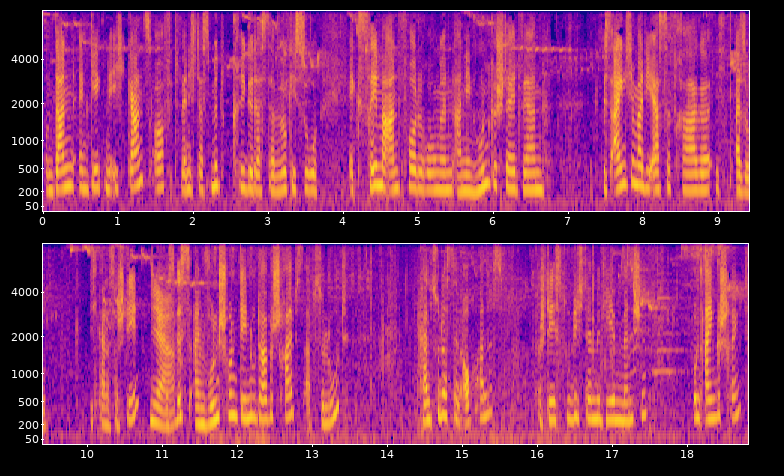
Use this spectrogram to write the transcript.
Und dann entgegne ich ganz oft, wenn ich das mitkriege, dass da wirklich so extreme Anforderungen an den Hund gestellt werden, ist eigentlich immer die erste Frage, ich, also ich kann das verstehen. Ja. Das ist ein Wunschhund, den du da beschreibst, absolut. Kannst du das denn auch alles? Verstehst du dich denn mit jedem Menschen? Uneingeschränkt?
